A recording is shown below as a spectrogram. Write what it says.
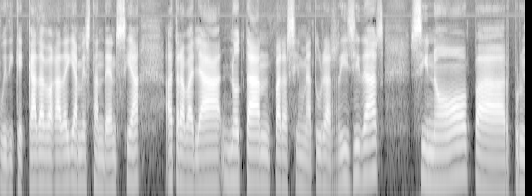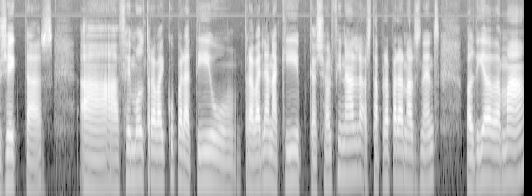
vull dir que cada vegada hi ha més tendència a treballar no tant per assignatures rígides, sinó per projectes, a fer molt treball cooperatiu, treball en equip, que això al final està preparant els nens pel dia de demà,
